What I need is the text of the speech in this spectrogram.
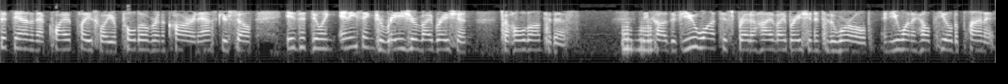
sit down in that quiet place while you're pulled over in the car and ask yourself, is it doing anything to raise your vibration to hold on to this? Mm-hmm. Because if you want to spread a high vibration into the world and you want to help heal the planet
